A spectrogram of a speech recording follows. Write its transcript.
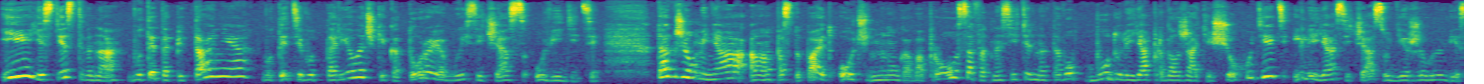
И, естественно, вот это питание, вот эти вот тарелочки, которые вы сейчас увидите. Также у меня а, поступает очень много вопросов относительно того, буду ли я продолжать еще худеть или я сейчас удерживаю вес.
